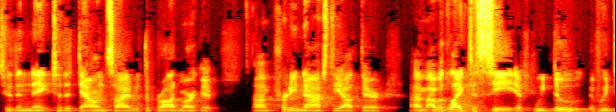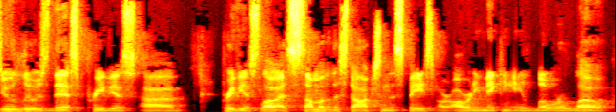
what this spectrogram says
to the na- to the downside with the broad market. Um, pretty nasty out there. Um, I would like to see if we do if we do lose this previous uh, previous low, as some of the stocks in the space are already making a lower low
